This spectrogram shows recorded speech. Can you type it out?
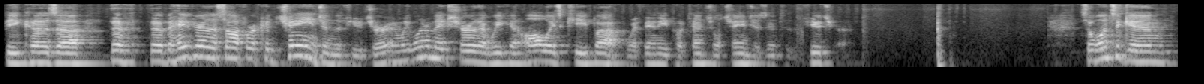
because uh, the, the behavior of the software could change in the future and we want to make sure that we can always keep up with any potential changes into the future. So once again,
